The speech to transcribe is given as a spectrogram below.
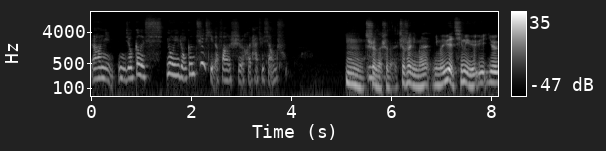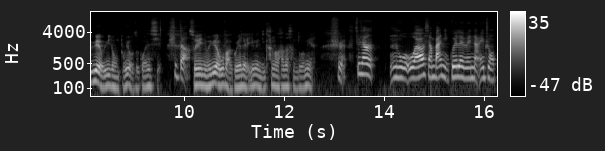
然后你你就更用一种更具体的方式和他去相处。嗯，是的，是的，就是你们你们越亲密越越越有一种独有的关系。是的，所以你们越无法归类，因为你看到他的很多面。是，就像嗯，我我要想把你归类为哪一种。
